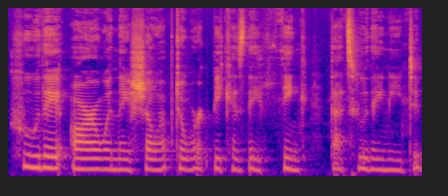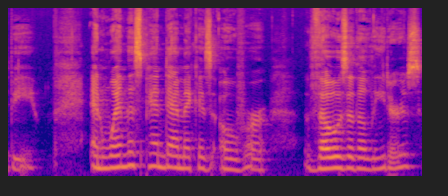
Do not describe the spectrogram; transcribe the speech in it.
who they are when they show up to work because they think that's who they need to be. And when this pandemic is over, those are the leaders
